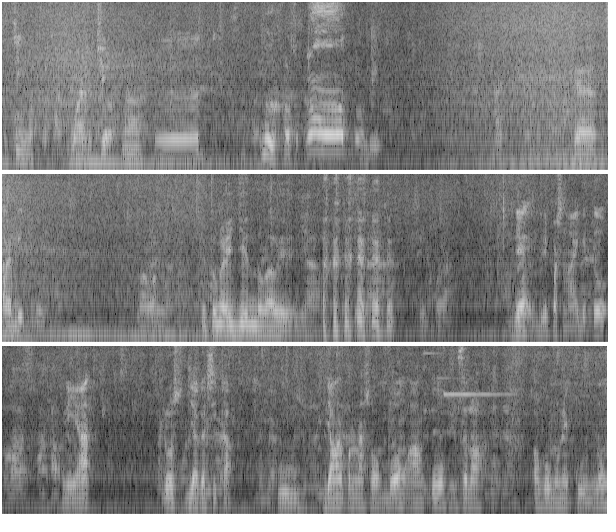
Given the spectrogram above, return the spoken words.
kencing loh buang air kecil Nah, buh langsung Set. Ambil. Nah, kayak sakit tuh bawahnya itu nggak izin tuh kali. iya dia dia pas naik itu niat terus jaga sikap. Hmm. jangan pernah sombong angkuh misalnya aku mau naik gunung.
